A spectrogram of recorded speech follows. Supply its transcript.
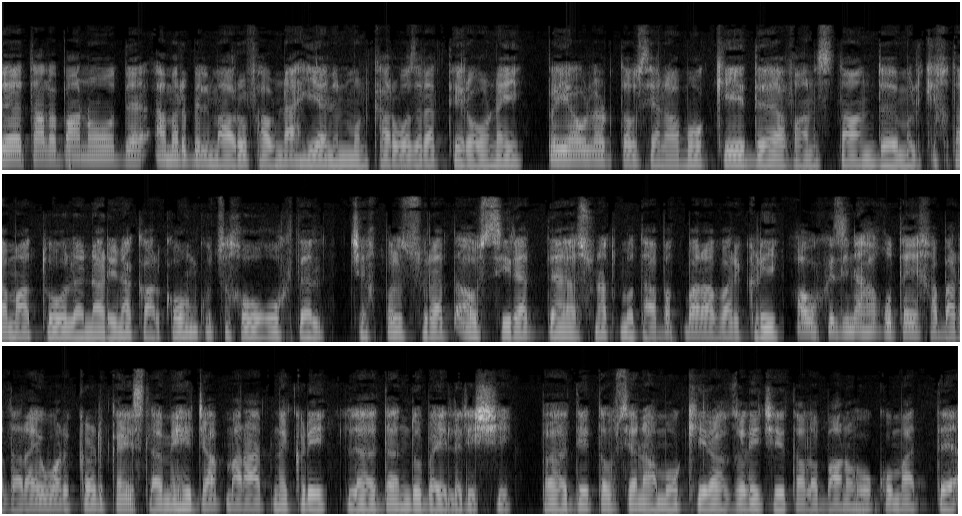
د طالبانو د امر بالمعروف او نهی عن المنکر وزارت تیرونی په یو لړ توصیهنامو کې د افغانستان د ملکی خدماتو له نارینه کارکونکو څخه وغوښتل چې خپل صورت او سیرت د سنت مطابق برابر کړي او ښځینه هغو ته خبرداری ورکړ که اسلامي حجاب مراعات نه کړي له دندو به یې لرې شي په دې توصیهنامو کې راغلي چې طالبانو حکومت د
